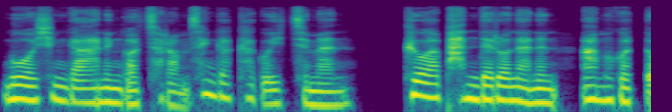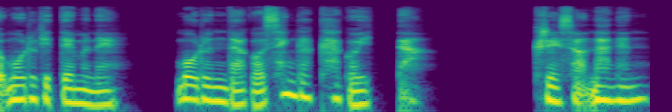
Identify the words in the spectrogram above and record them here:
무엇인가 아는 것처럼 생각하고 있지만 그와 반대로 나는 아무것도 모르기 때문에 모른다고 생각하고 있다. 그래서 나는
